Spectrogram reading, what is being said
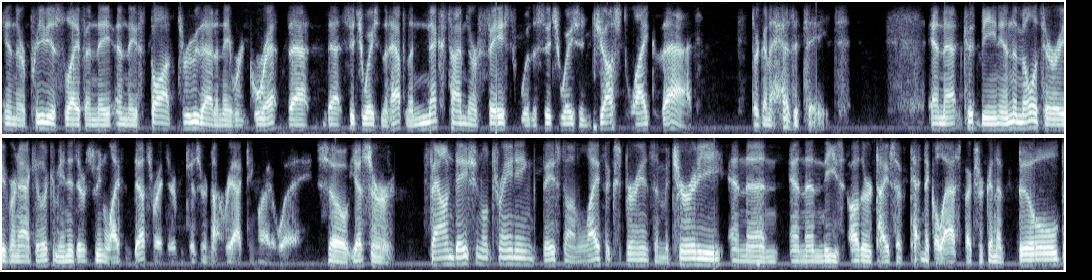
in their previous life and they and they thought through that and they regret that that situation that happened. The next time they're faced with a situation just like that they're going to hesitate. And that could mean in the military vernacular could mean the difference between life and death right there because they're not reacting right away. So yes sir foundational training based on life experience and maturity and then and then these other types of technical aspects are going to build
